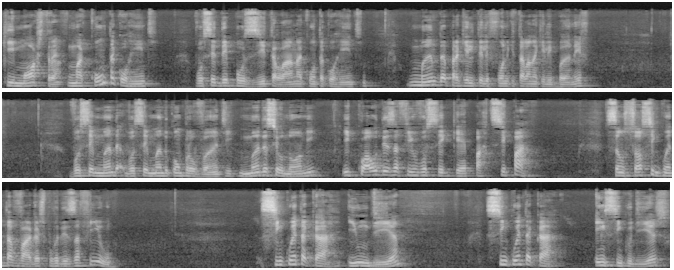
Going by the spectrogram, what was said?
que mostra uma conta corrente. Você deposita lá na conta corrente, manda para aquele telefone que está lá naquele banner. Você manda, você manda o comprovante, manda seu nome e qual desafio você quer participar. São só 50 vagas por desafio. 50k em um dia, 50k em cinco dias,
